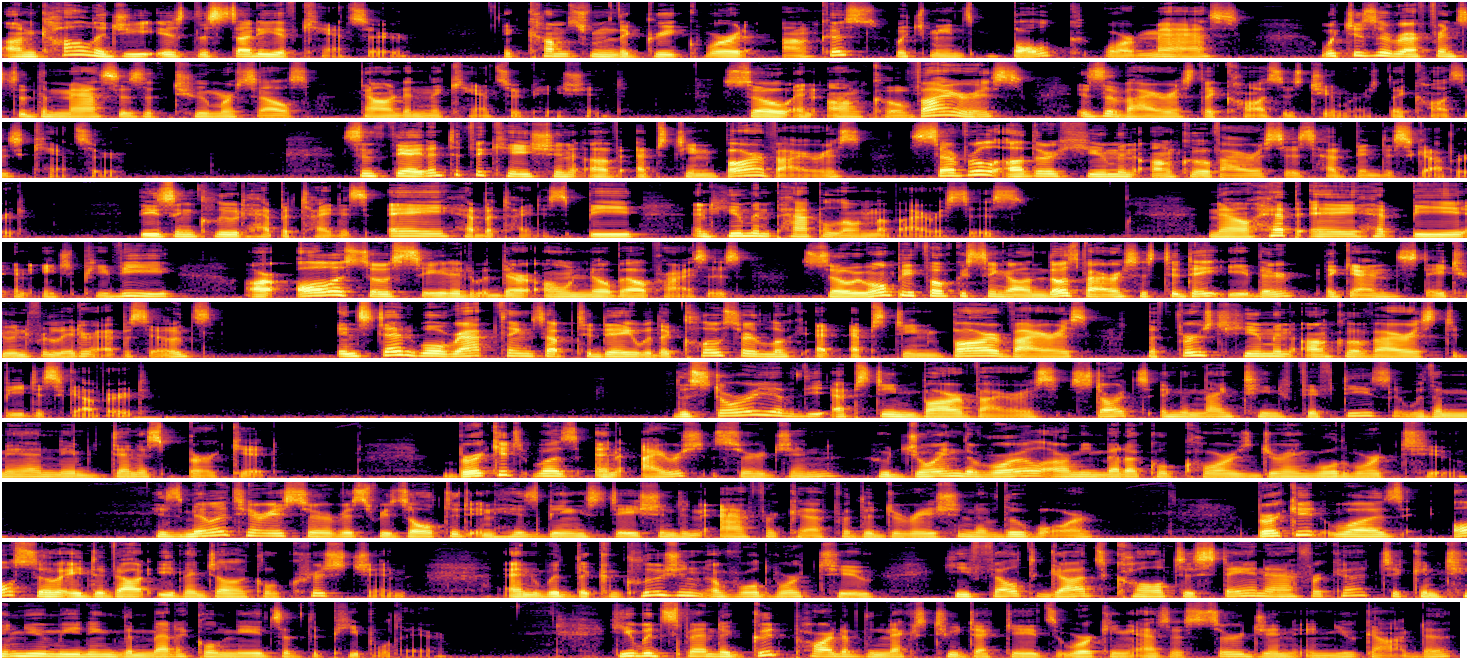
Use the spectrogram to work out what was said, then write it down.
Oncology is the study of cancer. It comes from the Greek word onkos, which means bulk or mass, which is a reference to the masses of tumor cells found in the cancer patient. So, an oncovirus is a virus that causes tumors, that causes cancer. Since the identification of Epstein Barr virus, several other human oncoviruses have been discovered. These include hepatitis A, hepatitis B, and human papillomaviruses. Now, Hep A, Hep B, and HPV are all associated with their own Nobel Prizes, so we won't be focusing on those viruses today either. Again, stay tuned for later episodes. Instead, we'll wrap things up today with a closer look at Epstein Barr virus, the first human oncovirus to be discovered. The story of the Epstein Barr virus starts in the 1950s with a man named Denis Burkitt. Burkitt was an Irish surgeon who joined the Royal Army Medical Corps during World War II. His military service resulted in his being stationed in Africa for the duration of the war. Burkitt was also a devout evangelical Christian, and with the conclusion of World War II, he felt God's call to stay in Africa to continue meeting the medical needs of the people there. He would spend a good part of the next two decades working as a surgeon in Uganda.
